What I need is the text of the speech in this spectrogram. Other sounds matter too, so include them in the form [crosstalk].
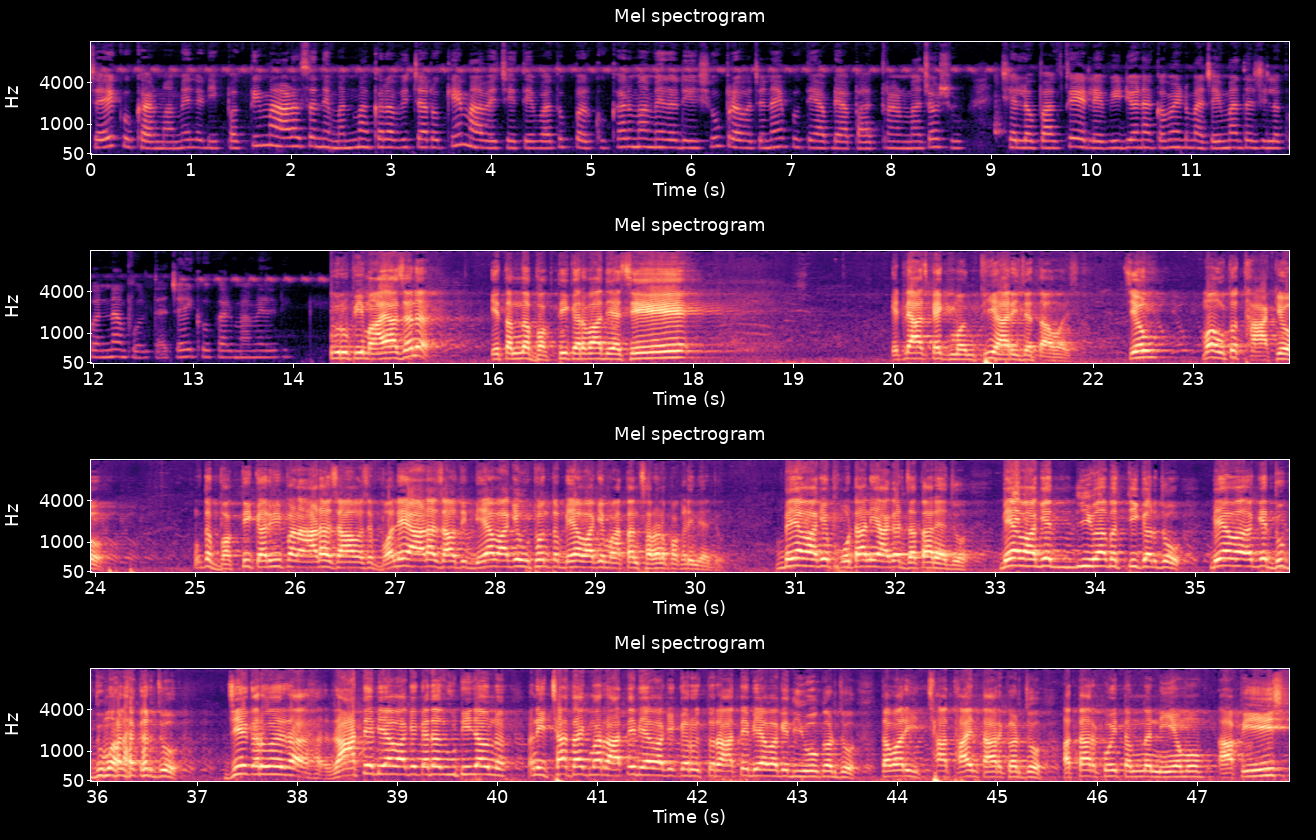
જય કુખારમાં મેલડી. ભક્તિમાં આળસ અને મનમાં ખરાબ વિચારો કેમ આવે છે તે વાત ઉપર કુખારમાં મેલડીએ શું પ્રવચન આપ્યું તે આપણે આ ભાગ ત્રણમાં જોશું. છેલ્લો ભાગ છે એટલે વિડીયોના કમેન્ટમાં જય માતાજી લખવા ના ભૂલતા. જય કુખારમાં મેલડી. રૂપી માયા છે ને, એ તમને ભક્તિ કરવા દે છે. એટલે આજ કંઈક મનથી હારી જતા હોય છે. જેવું હું તો થાક્યો. હું તો ભક્તિ કરવી પણ આળસ આવે છે. ભલે આળસ આવતી, બે વાગે ઉઠો ને તો બે વાગે માતાને શરણ પકડી લેજો. બે વાગે ફોટાની આગળ જતા રહેજો. બે વાગે દીવાબત્તી કરજો. બે વાગે ધૂપ ધુમાડા કરજો. જે કરવું રાતે બે વાગે કદાચ ઉઠી જાવ ને, અને ઈચ્છા થાય કે મારે રાતે બે વાગે કરવું તો રાતે બે વાગે દીવો કરજો. તમારી ઈચ્છા થાય ને તાર કરજો. અત્યારે કોઈ તમને નિયમો આપીશ?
